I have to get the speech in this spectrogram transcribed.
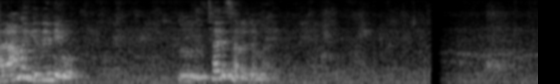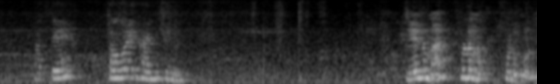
ಆರಾಮಾಗಿರ್ರಿ ನೀವು. ಹ್ಮ್ ಸರಿ ಸರೋಜಮ್ಮರೇ ಅತ್ತೆ ತಗೊಳ್ಳಿ ಹಣ್ಣು ತಿನ್ನಿ ಏನಮ್ಮ? ಕೊಡಮ್ಮ ಕೊಡು ಕೊಡು.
